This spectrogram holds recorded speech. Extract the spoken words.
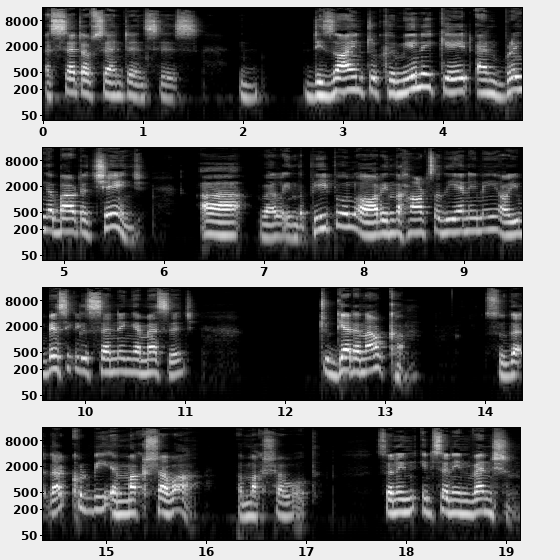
a set of sentences designed to communicate and bring about a change. Uh, well, in the people or in the hearts of the enemy, or you basically sending a message to get an outcome. So that, that could be a makshava, a makshavot. So an, it's an invention,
